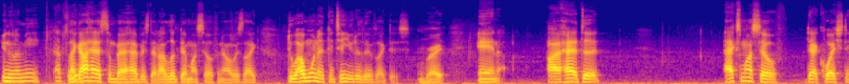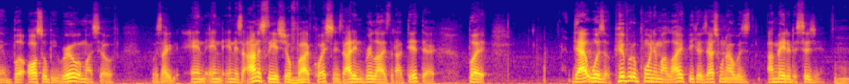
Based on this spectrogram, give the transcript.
you know what I mean? Absolutely. Like I had some bad habits that I looked at myself and I was like, do I want to continue to live like this, Mhm. right? And I had to ask myself that question, but also be real with myself. It was like, and and and it's honestly, it's your Mhm. five questions. I didn't realize that I did that, but that was a pivotal point in my life because that's when I was I made a decision. Mhm.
